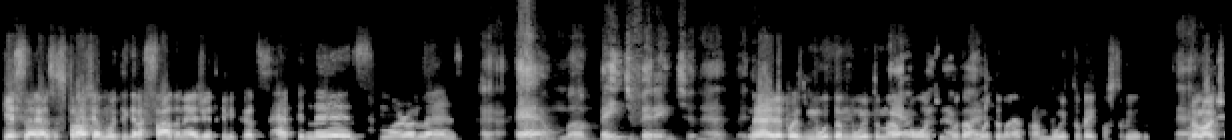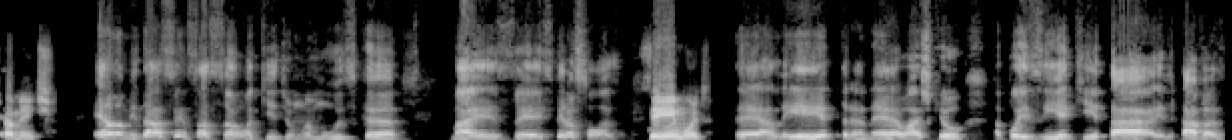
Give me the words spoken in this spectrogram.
Porque essa, essa estrofe é muito engraçada, né? O jeito que ele canta. Happiness, more or less. É, é uma bem diferente, né? Bem é, depois muda muito na é, ponte, é, muda muito no refrão. Muito bem construído, é, melodicamente. Ela me dá a sensação aqui de uma música mais é, esperançosa. Sim, muito. É, a letra, né? Eu acho que eu, a poesia aqui tá, ele estava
